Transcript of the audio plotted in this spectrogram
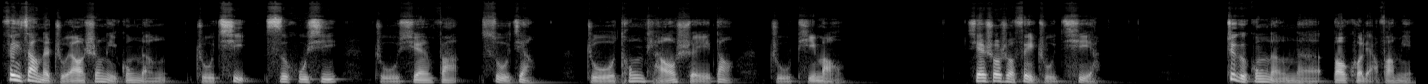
肺脏的主要生理功能主气、司呼吸。主宣发、速降，主通调水道，主皮毛。先说说肺主气啊，这个功能呢，包括两方面，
